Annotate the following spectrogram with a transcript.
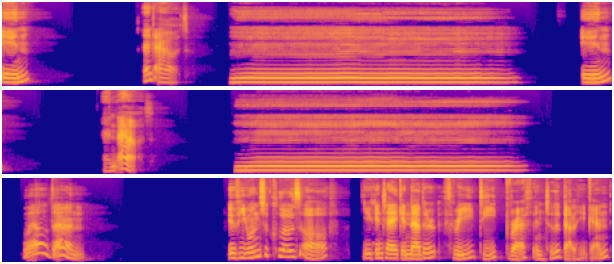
In and out. Mm. In and out. Mm. Well done. If you want to close off, you can take another three deep breaths into the belly again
